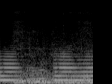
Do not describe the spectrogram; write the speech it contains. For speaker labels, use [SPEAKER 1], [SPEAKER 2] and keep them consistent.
[SPEAKER 1] Ano?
